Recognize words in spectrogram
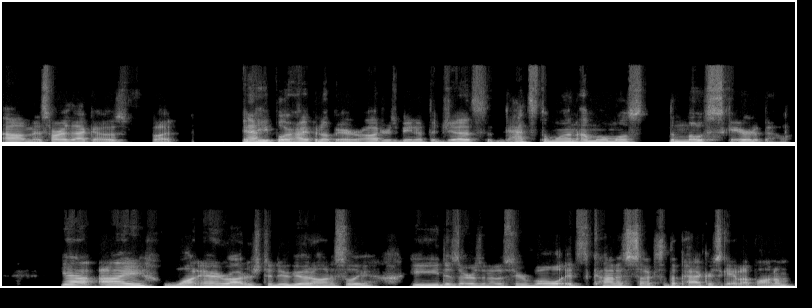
Um, as far as that goes, but and yeah. people are hyping up Aaron Rodgers being at the Jets. That's the one I'm almost the most scared about. Yeah, I want Aaron Rodgers to do good, honestly. He deserves another Super Bowl. It's kind of sucks that the Packers gave up on him.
